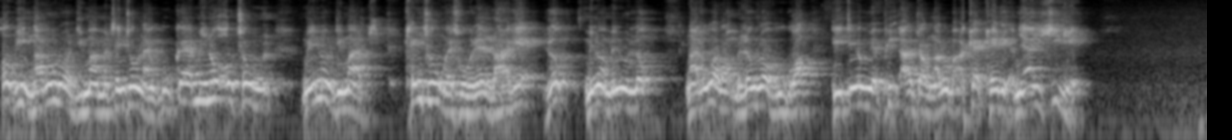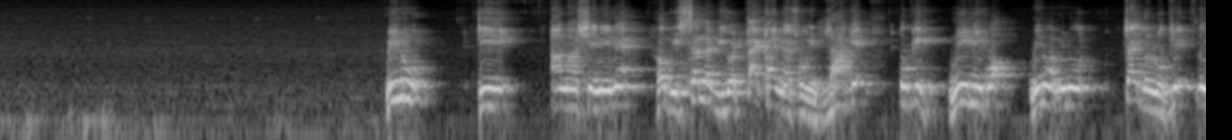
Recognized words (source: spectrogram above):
ဟုတ်ပြီငါတို့တော့ဒီမှာမထိန်ချုံနိုင်ဘူးကဲမင်းတို့အုပ်ချုံမင်းတို့ဒီမှာထိန်ချုံမယ်ဆိုရင်လာခဲ့လို့မင်းတို့မင်းတို့လို့ငါတို့ကတော့မလုပ်တော့ဘူးကွာဒီတရုတ်ရဲ့ဖိအားကြောင့်ငါတို့မှာအခက်ခဲတွေအများကြီးရှိတယ် မင်းတို့ဒီအာနာရှင်နေနဲ့ဟုတ်ပြီဆက်လက်ပြီးတော့တိုက်ခိုက်မယ်ဆိုရင်လာခဲ့โอเคနေနေကွာမင်းတို့ကမင်းတို့ကြိုက်တယ်လို့ဖြစ်သေ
